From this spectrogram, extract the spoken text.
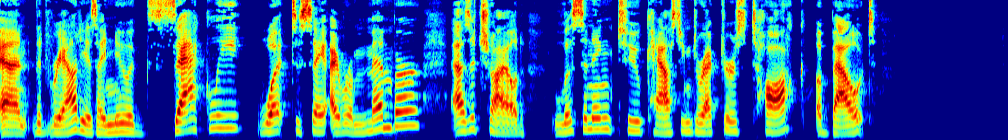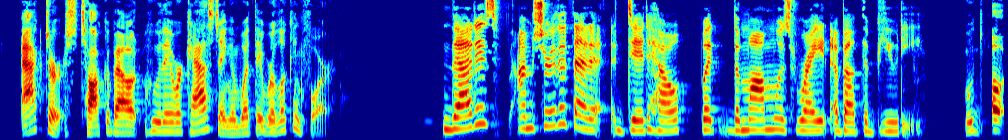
And the reality is i knew exactly what to say. I remember as a child listening to casting directors talk about actors talk about who they were casting and what they were looking for. That is, I'm sure that that uh, did help, but the mom was right about the beauty Well, oh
